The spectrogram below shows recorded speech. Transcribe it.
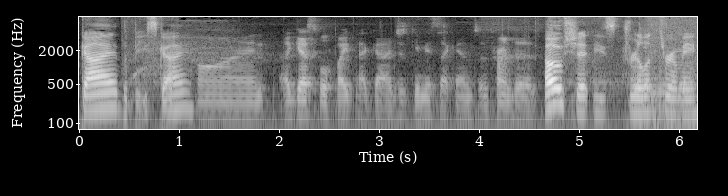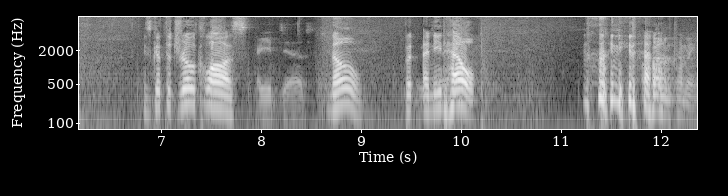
guy, the beast guy. Fine. I guess we'll fight that guy. Just give me a second. I'm trying to. Oh shit, he's drilling through me. He's got the drill claws. Are you dead? No, but I need help. I need Oh, God, I'm coming.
